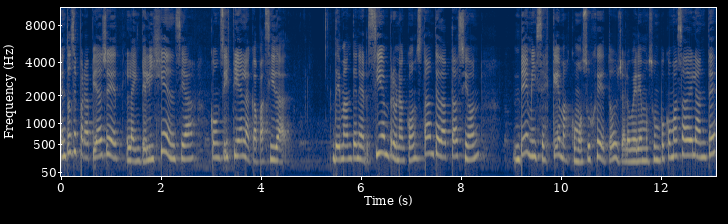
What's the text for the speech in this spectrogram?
Entonces para Piaget la inteligencia consistía en la capacidad de mantener siempre una constante adaptación de mis esquemas como sujeto, ya lo veremos un poco más adelante,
